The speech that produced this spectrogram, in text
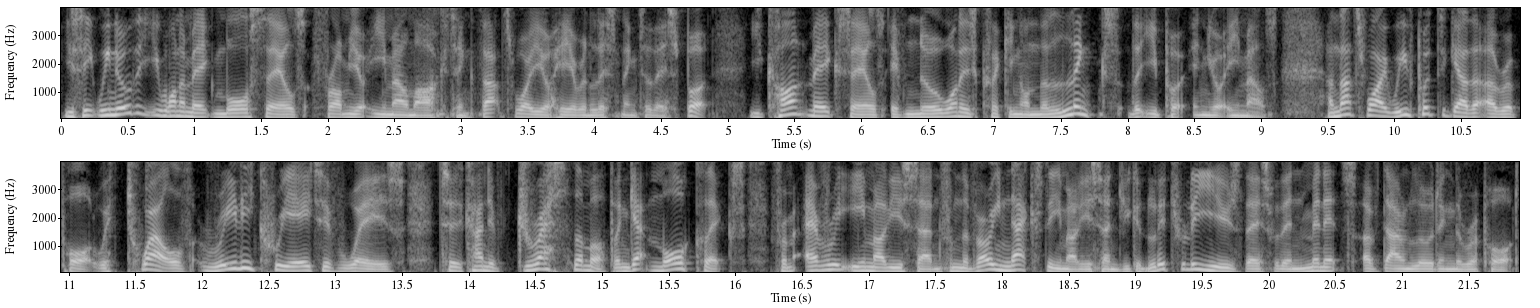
You see, we know that you want to make more sales from your email marketing. That's why you're here and listening to this. But you can't make sales if no one is clicking on the links that you put in your emails. And that's why we've put together a report with 12 really creative ways to kind of dress them up and get more clicks from every email you send. From the very next email you send, you could literally use this within minutes of downloading the report.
